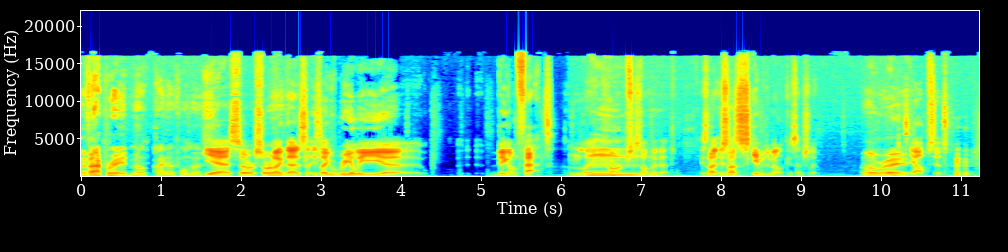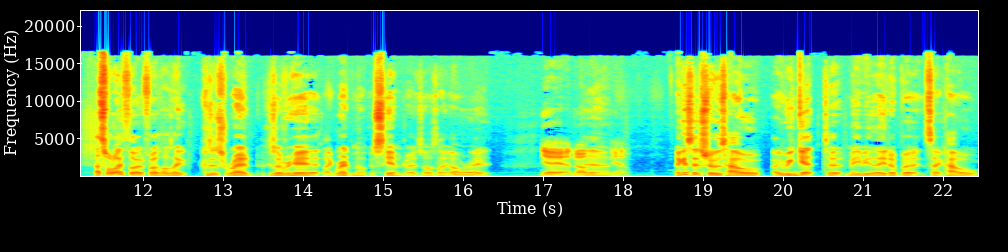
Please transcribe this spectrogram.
evaporated milk, kind of almost. Yeah, sort sort of like that. It's like, it's like really uh, big on fat and like Mm. carbs and stuff like that. It's not it's not skimmed milk essentially. Oh, right. It's the opposite. That's what I thought at first. I was like, because it's red. Because over here, like red milk is skimmed, right? So I was like, oh, right. yeah, yeah, no, Yeah. yeah. I guess it shows how like, we can get to it maybe later, but it's like how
